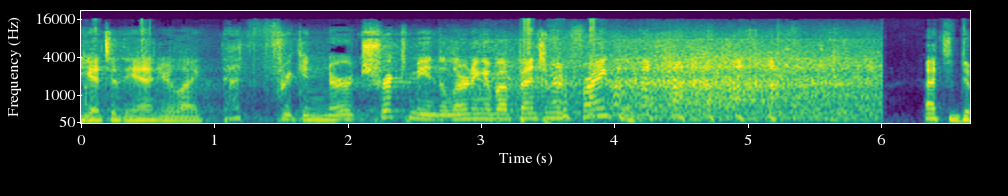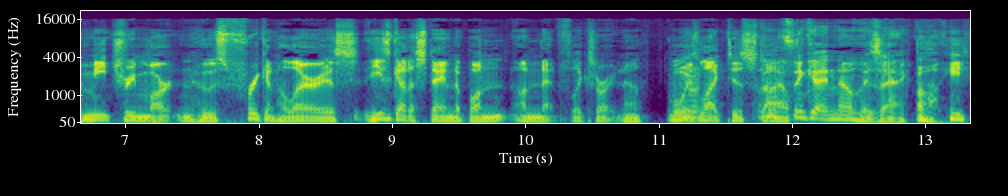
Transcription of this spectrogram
you get to the end, you're like, that freaking nerd tricked me into learning about Benjamin Franklin. That's Demetri Martin, who's freaking hilarious. He's got a stand up on, on Netflix right now. I've always liked his style. I think I know his act. oh, he,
